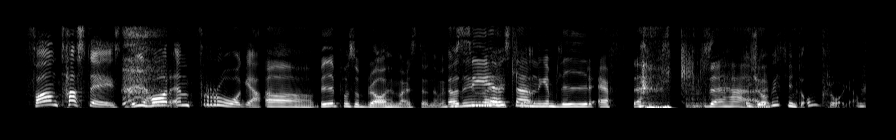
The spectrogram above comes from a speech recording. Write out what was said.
Fantastiskt! Vi har en fråga. Ah, vi är på så bra humör i stunden. Vi får Ja, se hur stämningen blir efter det här. Jag vet ju inte om frågan.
